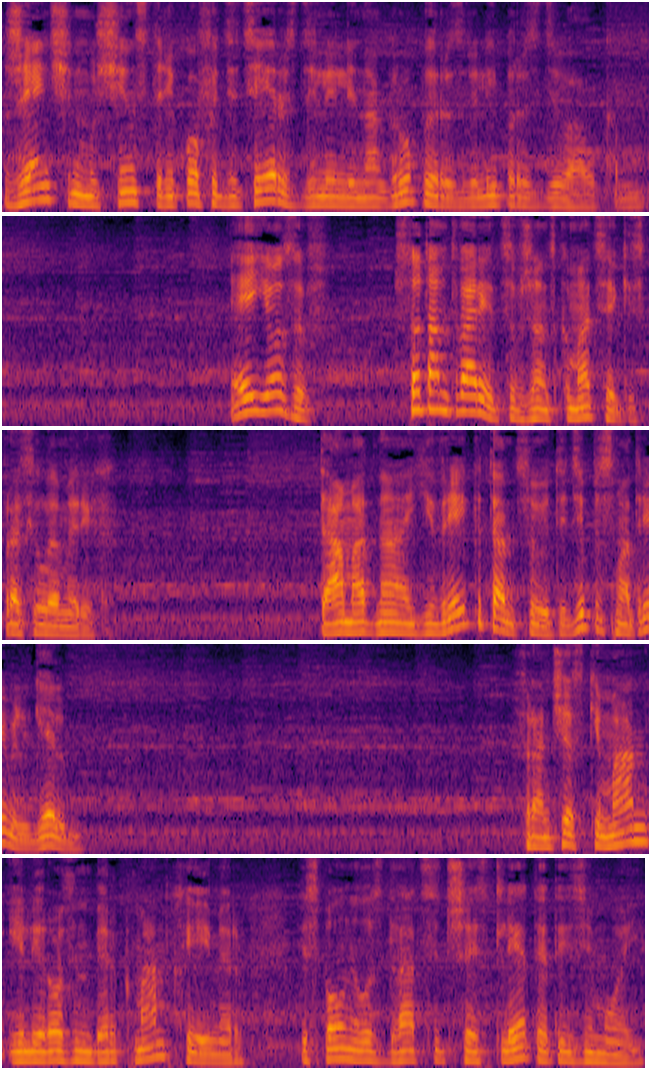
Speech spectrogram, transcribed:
Женщин, мужчин, стариков и детей разделили на группы и развели по раздевалкам. «Эй, Йозеф, что там творится в женском отсеке?» – спросил Эмерих. «Там одна еврейка танцует, иди посмотри, Вильгельм». Франчески Ман или Розенберг Манхеймер исполнилось 26 лет этой зимой.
